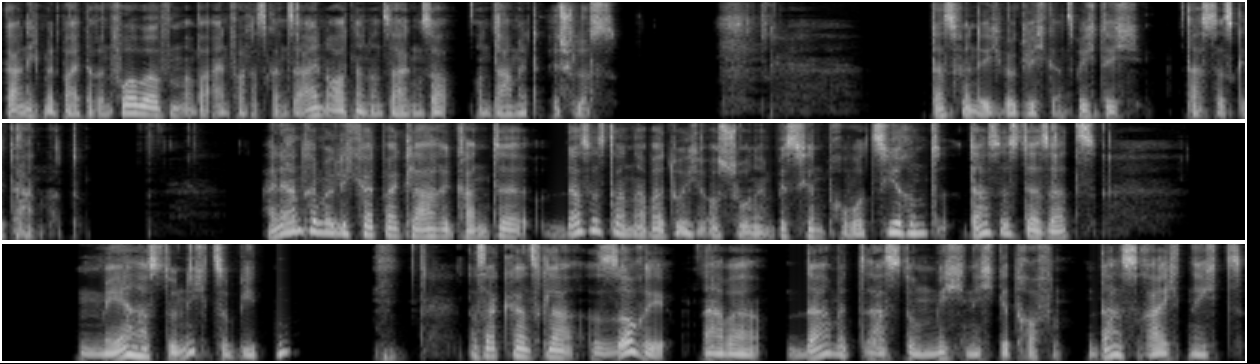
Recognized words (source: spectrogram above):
Gar nicht mit weiteren Vorwürfen, aber einfach das Ganze einordnen und sagen, so, und damit ist Schluss. Das finde ich wirklich ganz wichtig, dass das getan wird. Eine andere Möglichkeit bei klare Kante, das ist dann aber durchaus schon ein bisschen provozierend, das ist der Satz, mehr hast du nicht zu bieten? Das sagt ganz klar, sorry, aber damit hast du mich nicht getroffen. Das reicht nicht.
